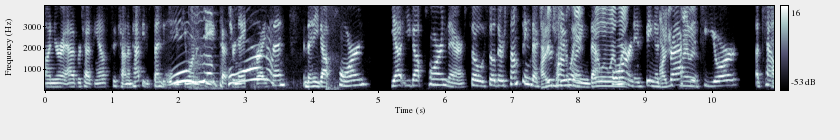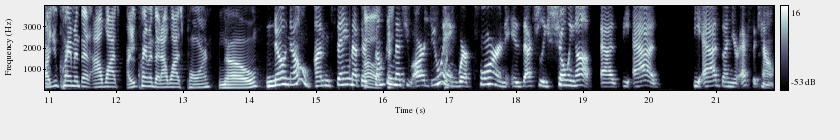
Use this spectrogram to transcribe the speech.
on your advertising X account. I'm happy to send it to you if you want to see. got It's got your name, porn? Bryson, and then you got porn. Yeah, you got porn there. So so there's something that Are you you're trying to say- doing that wait, wait, wait, wait. porn is being Are you attracted claiming- to your account. Are you claiming that I watch? Are you claiming that I watch porn? No. No, no. I'm saying that there's Oh, something okay. that you are doing where porn is actually showing up as the ads, the ads on your X account.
